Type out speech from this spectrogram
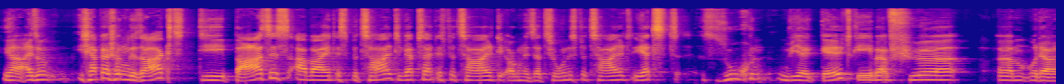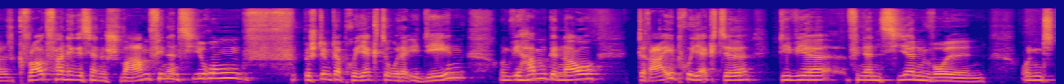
Ja, also ich habe ja schon gesagt, die Basisarbeit ist bezahlt, die Website ist bezahlt, die Organisation ist bezahlt. Jetzt suchen wir Geldgeber für ähm, oder Crowdfunding ist ja eine Schwarmfinanzierung bestimmter Projekte oder Ideen. Und wir haben genau drei Projekte, die wir finanzieren wollen. Und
